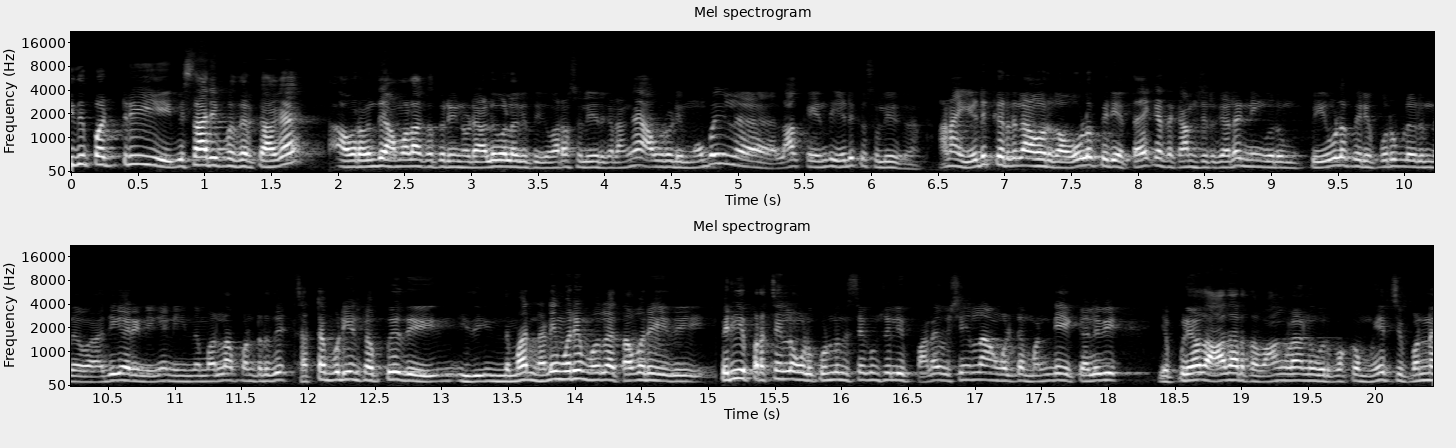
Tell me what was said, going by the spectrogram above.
இது பற்றி விசாரிப்பதற்காக அவர் வந்து அமலாக்கத்துறையினுடைய அலுவலகத்துக்கு வர சொல்லியிருக்கிறாங்க. அவருடைய மொபைலில் லாக்கை வந்து எடுக்க சொல்லியிருக்காங்க ஆனால் எடுக்கிறதுல அவருக்கு அவ்வளோ பெரிய தயக்கத்தை காமிச்சிருக்காரு. நீங்கள் ஒரு எவ்வளோ பெரிய பொறுப்பில் இருந்த அதிகாரி நீங்கள் நீங்கள் இந்த மாதிரிலாம் பண்ணுறது சட்டப்படியும் தப்பு. இது இது இந்த மாதிரி நடைமுறையே முதல்ல தவறு. இது பெரிய பிரச்சனைகளை உங்களுக்கு கொண்டு வந்து சேர்க்கும் சொல்லி பல விஷயங்கள்லாம் அவங்கள்ட்ட மண்டையை கழுவி எப்படியாவது ஆதாரத்தை வாங்கலான்னு ஒரு பக்கம் முயற்சி பண்ண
